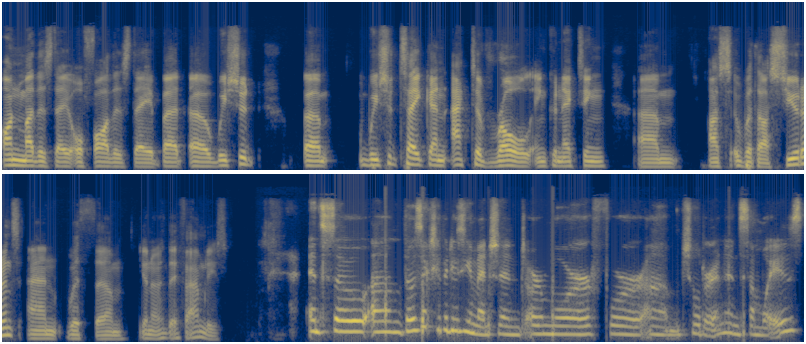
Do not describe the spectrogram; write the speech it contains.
on mother's day or father's day but uh, we should um, we should take an active role in connecting um, us with our students and with um, you know their families and so um, those activities you mentioned are more for um, children in some ways.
